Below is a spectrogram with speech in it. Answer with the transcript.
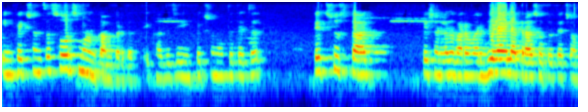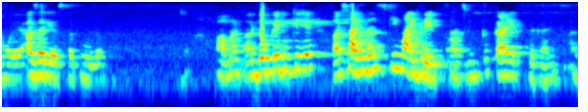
इन्फेक्शनचं सोर्स म्हणून काम करतात. एखादं जे इन्फेक्शन होतं त्याचं ते सुचतात. पेशंटला वारंवार गिळायला त्रास होतो त्याच्यामुळे. आजारी असतात मुलं. डोकेदुखी हे सायनस की मायग्रेन नेमकं काय प्रकार आहे?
